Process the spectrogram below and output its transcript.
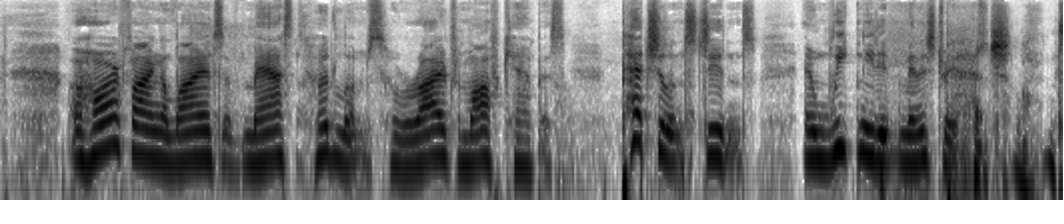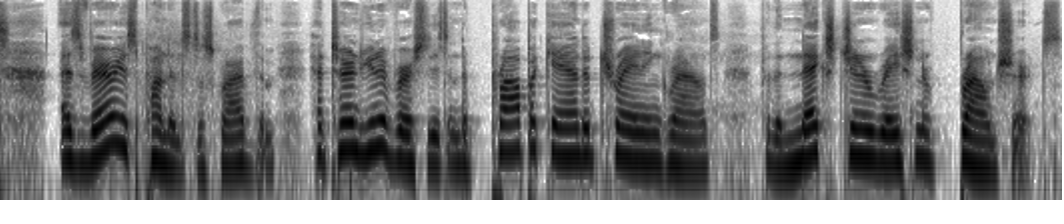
a horrifying alliance of masked hoodlums who arrived from off campus, petulant students, and weak kneed administrators, Petulant. as various pundits described them, had turned universities into propaganda training grounds for the next generation of brown shirts.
